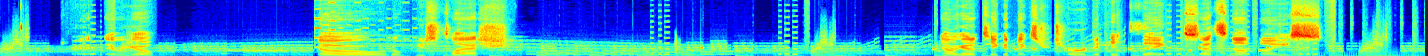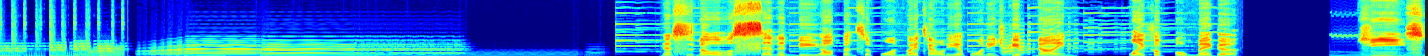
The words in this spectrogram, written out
Right, there we go. No, don't use flash. Now I gotta take an extra turn to hit things. That's not nice. This is now level 70. Offense up 1, Vitality up 1, HP up 9, Life up Omega. Jeez.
